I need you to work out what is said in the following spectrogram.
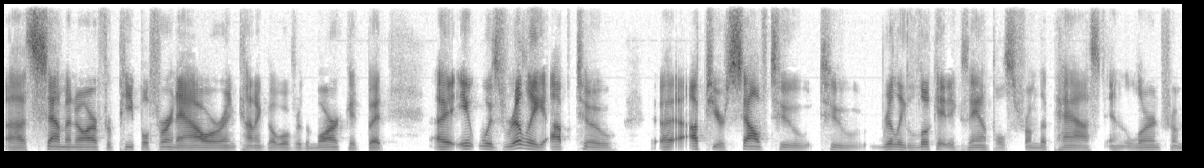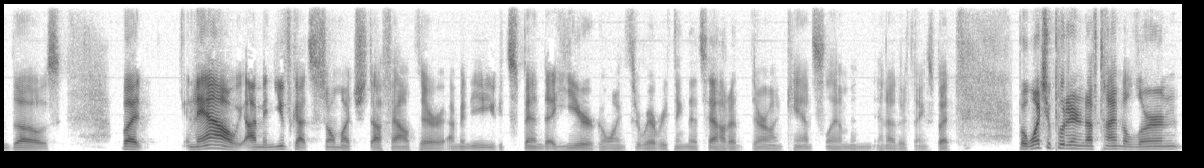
uh, seminar for people for an hour and kind of go over the market. But uh, it was really up to uh, up to yourself to to really look at examples from the past and learn from those. But now, I mean, you've got so much stuff out there. I mean, you, could spend a year going through everything that's out there on CanSlim and, and other things. But but once you put in enough time to learn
